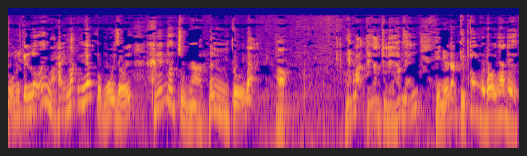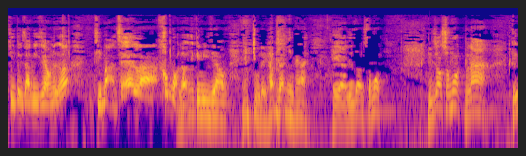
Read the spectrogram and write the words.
bốn cái lỗi mà hay mắc nhất của môi giới khiến cho chủ nhà từ chối bạn. Đó nếu các bạn thấy rằng chủ đề hấp dẫn thì nhớ đăng ký kênh của tôi nha để khi tôi ra video nữa thì bạn sẽ là không bỏ lỡ những cái video những chủ đề hấp dẫn như thế này. Thì uh, lý do số 1 lý do số 1 là cái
